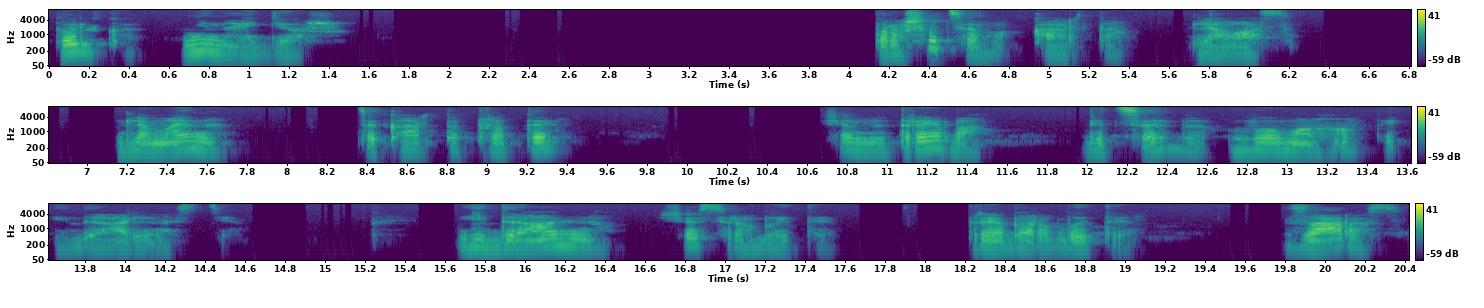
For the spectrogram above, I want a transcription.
Только не найдешь. Про що це карта для вас? Для мене це карта про те, що не треба від себе вимагати ідеальності. Ідеально щось робити. Треба робити зараз,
